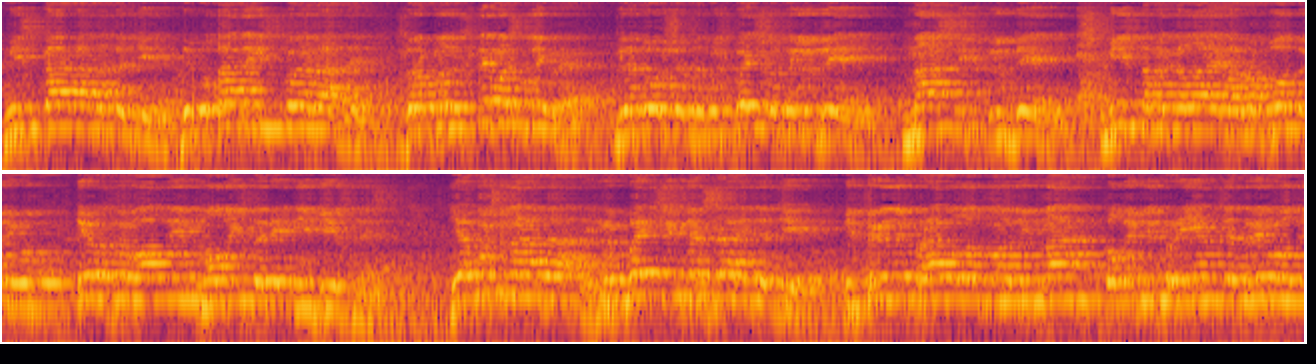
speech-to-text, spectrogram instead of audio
міська рада тоді, депутати міської ради зробили все можливе для того, щоб забезпечувати людей, наших людей, міста Миколаєва роботою і розвивали малий середній бізнес. Я хочу нагадати, ми перші в державі тоді відкрили правило одного вікна, коли підприємці отримували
